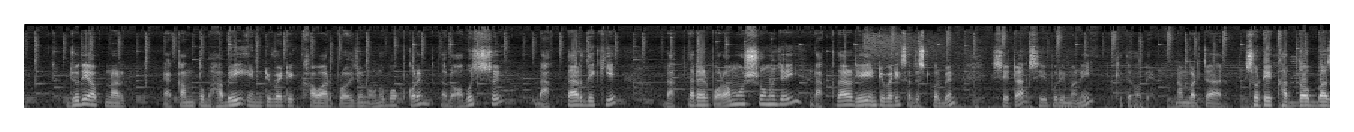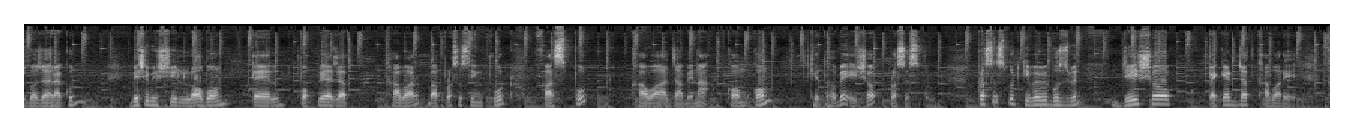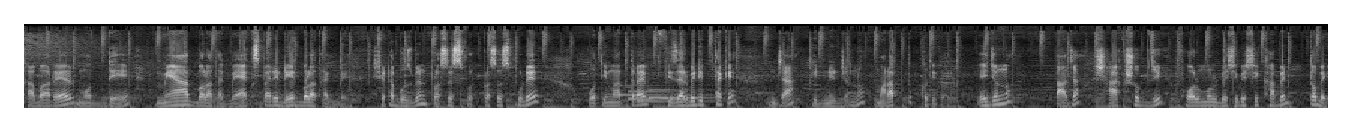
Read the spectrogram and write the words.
যদি আপনার একান্তভাবেই অ্যান্টিবায়োটিক খাওয়ার প্রয়োজন অনুভব করেন, তাহলে অবশ্যই ডাক্তার দেখিয়ে, ডাক্তারের পরামর্শ অনুযায়ী, ডাক্তার যে অ্যান্টিবায়োটিক সাজেস্ট করবেন, সেটা সেই পরিমাণেই খেতে হবে। নাম্বার চার, সঠিক খাদ্য অভ্যাস বজায় রাখুন। বেশি বেশি লবণ, তেল, প্রক্রিয়াজাত খাবার বা প্রসেসিং ফুড ফাস্ট ফুড খাওয়া যাবে না। কম কম খেতে হবে এইসব প্রসেস ফুড প্রসেস ফুড কীভাবে বুঝবেন? যেই সব প্যাকেটজাত খাবারে, খাবারের মধ্যে মেয়াদ বলা থাকবে এক্সপায়ারি ডেট বলা থাকবে, সেটা বুঝবেন প্রসেস ফুড প্রসেস ফুডে অতিমাত্রায় প্রিজারভেটিভ থাকে, যা কিডনির জন্য মারাত্মক ক্ষতিকর। এই জন্য তাজা শাকসবজি, ফলমূল বেশি বেশি খাবেন। তবে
